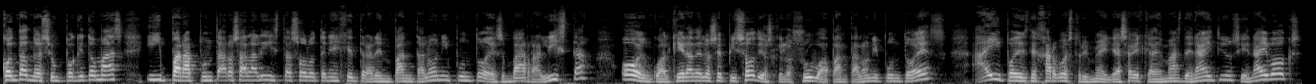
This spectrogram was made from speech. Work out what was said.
contándose un poquito más y para apuntaros a la lista solo tenéis que entrar en pantaloni.es barra lista o en cualquiera de los episodios que los subo a pantaloni.es ahí podéis dejar vuestro email. Ya sabéis que además de en iTunes y en iBox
